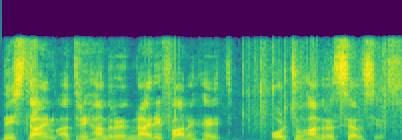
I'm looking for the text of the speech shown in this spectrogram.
this time at 390 Fahrenheit or 200 Celsius.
